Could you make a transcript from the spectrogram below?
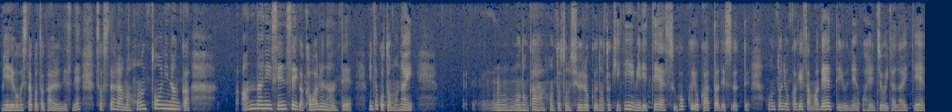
メールをしたことがあるんですね。そしたらまあ本当になんかあんなに先生が変わるなんて見たこともない、うん、ものが本当その収録の時に見れてすごく良かったですって本当におかげさまでっていうねお返事をいただいて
